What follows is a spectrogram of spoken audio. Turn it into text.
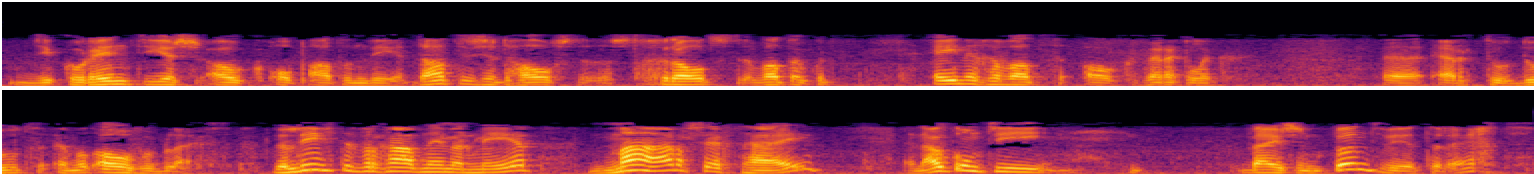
de Corinthiërs ook op attendeert. Dat is het hoogste, dat is het grootste, wat ook het enige wat ook werkelijk uh, ertoe doet en wat overblijft. De liefde vergaat nimmer meer, maar, zegt hij, en nou komt hij bij zijn punt weer terecht,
